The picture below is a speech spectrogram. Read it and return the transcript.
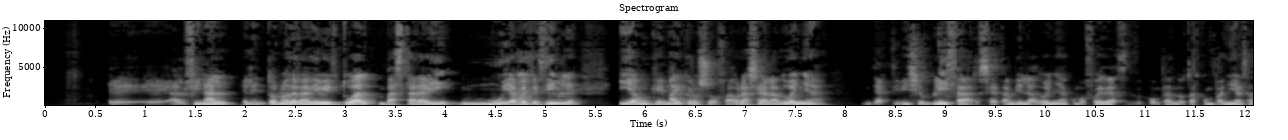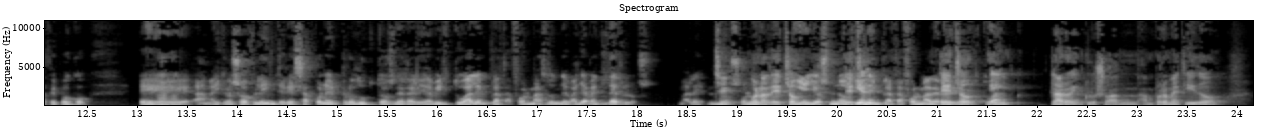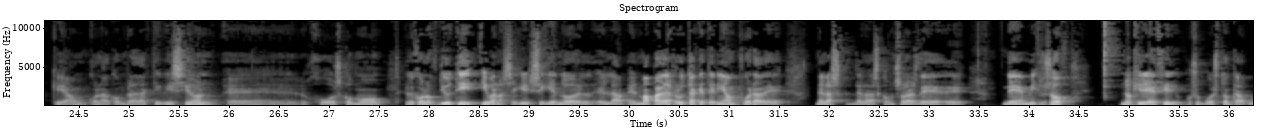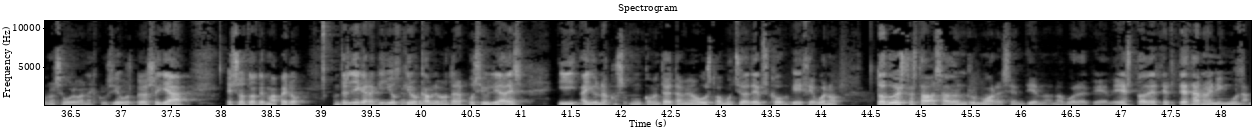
eh, al final el entorno de radio virtual va a estar ahí muy apetecible y aunque Microsoft ahora sea la dueña de Activision Blizzard sea también la dueña, como fue de, comprando otras compañías hace poco, eh, a Microsoft le interesa poner productos de realidad virtual en plataformas donde vaya a venderlos, ¿vale? bueno, de hecho, y ellos no tienen plataforma de, realidad virtual. Claro, incluso han, prometido que aun con la compra de Activision, eh, juegos como el Call of Duty iban a seguir siguiendo el, mapa de ruta que tenían fuera de, las, consolas de, Microsoft. No quiere decir, por supuesto, que algunos se vuelvan exclusivos, pero eso ya es otro tema. Pero antes de llegar aquí, yo quiero que hablemos de las posibilidades. Y hay una un comentario que también me ha gustado mucho de DevScope que dice, bueno, todo esto está basado en rumores, entiendo, ¿no? Porque de esto de certeza no hay ninguna.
